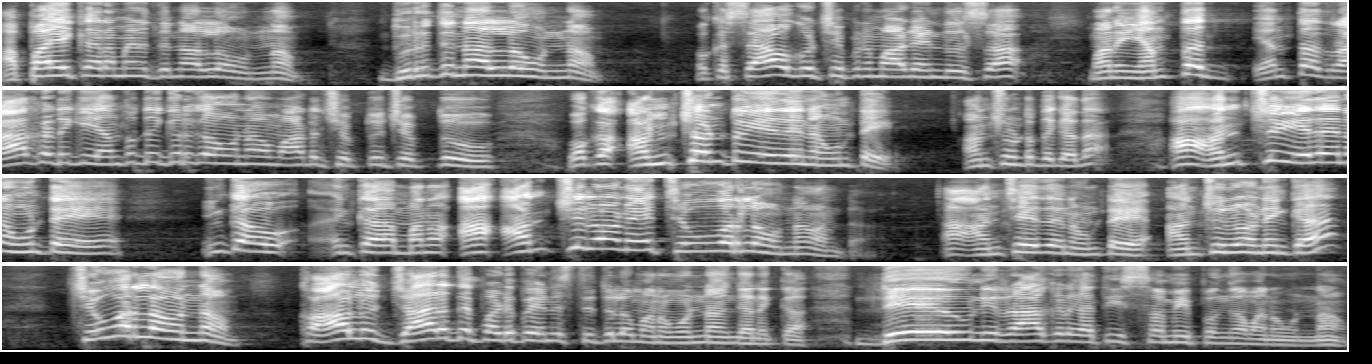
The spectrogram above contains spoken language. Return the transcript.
అపాయకరమైన దినాల్లో ఉన్నాం. దుర్దినాల్లో ఉన్నాం. ఒక సేవకుడు చెప్పిన మాట ఏంటి తెలుసా? మనం ఎంత ఎంత రాకడికి ఎంత దగ్గరగా ఉన్న మాట చెప్తూ చెప్తూ ఒక అంచంటూ ఏదైనా ఉంటే అంచు ఉంటుంది కదా? ఆ అంచు ఏదైనా ఉంటే ఇంకా ఇంకా మనం ఆ అంచులోనే చివరిలో ఉన్నామంట. ఆ అంచు ఏదైనా ఉంటే అంచులోనే ఇంకా చివరిలో ఉన్నాం. కాలు జారత పడిపోయిన స్థితిలో మనం ఉన్నాం కనుక దేవుని రాకడికి అతి సమీపంగా మనం ఉన్నాం.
